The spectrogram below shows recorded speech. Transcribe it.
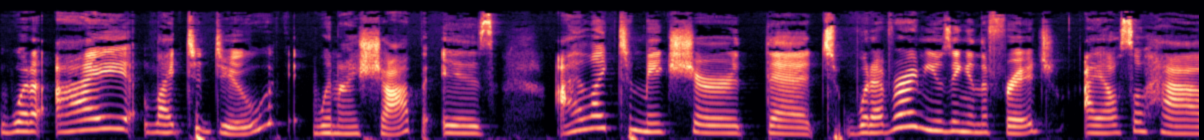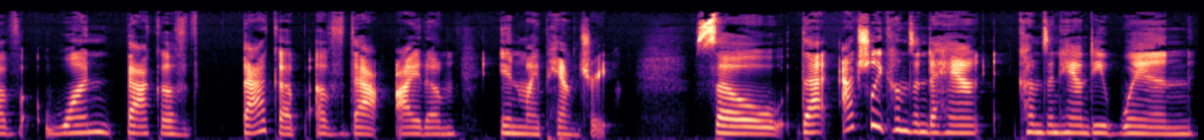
what I like to do when I shop is I like to make sure that whatever I'm using in the fridge, I also have one back of backup of that item in my pantry. So that actually comes into hand comes in handy when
